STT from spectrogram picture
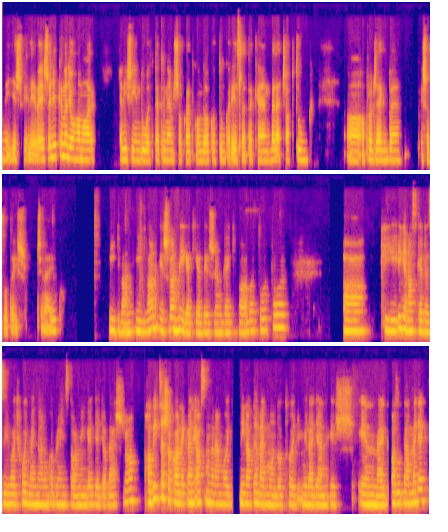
négy és fél éve. És egyébként nagyon hamar el is indult, tehát hogy nem sokat gondolkodtunk a részleteken, belecsaptunk a, a projektbe, és azóta is csináljuk. Így van, így van. És van még egy kérdésünk egy hallgatótól, a ki, igen, azt kérdezi, hogy hogy megy nálunk a brainstorming egy-egy adásra. Ha vicces akarnék lenni, azt mondanám, hogy Nina, te megmondod, hogy mi legyen, és én meg azután megyek.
